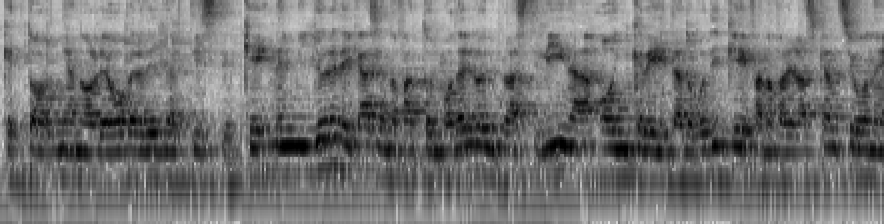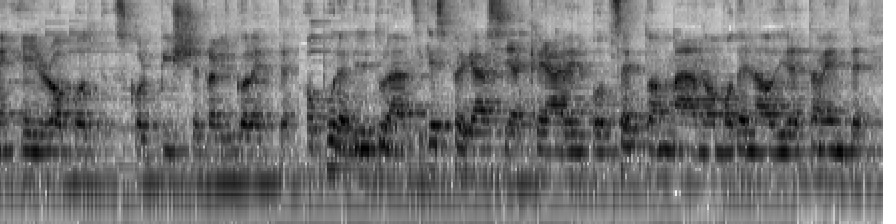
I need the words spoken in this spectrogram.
che torniano le opere degli artisti, che nel migliore dei casi hanno fatto il modello in plastilina o in creta, dopodiché fanno fare la scansione e il robot scolpisce, tra virgolette. Oppure addirittura anziché sprecarsi a creare il bozzetto a mano, modellano direttamente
